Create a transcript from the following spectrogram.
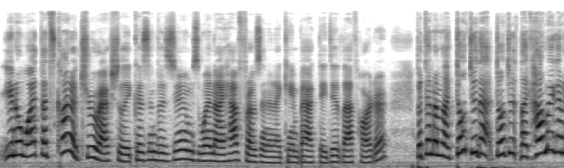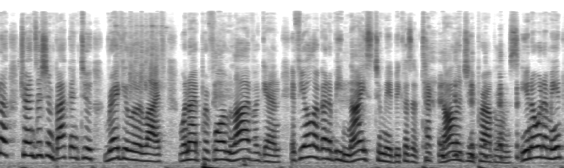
you know what? That's kind of true actually, because in the zooms when I have frozen and I came back, they did laugh harder. But then I'm like, don't do that. Don't do like. How am I gonna transition back into regular life when I perform live again? If y'all are gonna be nice to me because of technology problems, you know what I mean?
